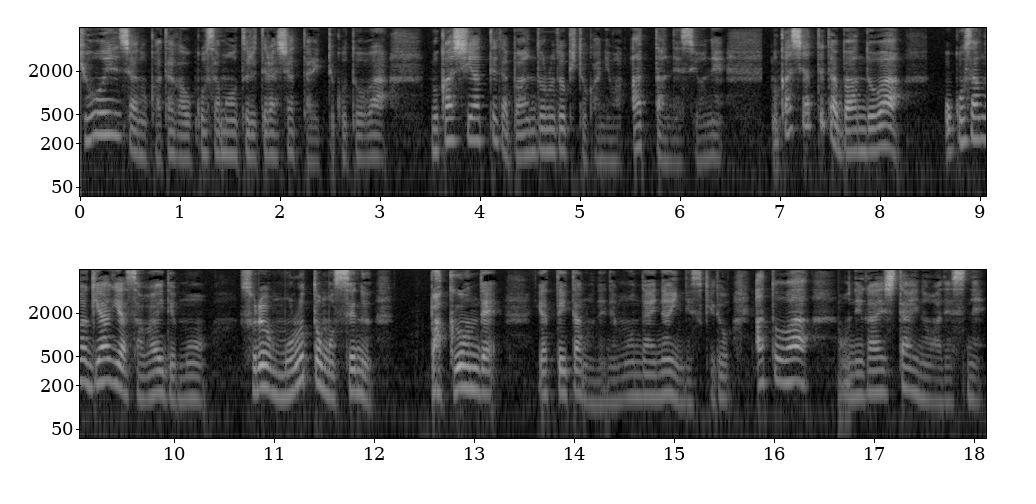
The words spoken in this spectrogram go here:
共演者の方がお子様を連れてらっしゃったりってことは昔やってたバンドの時とかにはあったんですよね。昔やってたバンドはお子さんがギャーギャー騒いでもそれをもろともせぬ爆音でやっていたのでね問題ないんですけどあとはお願いしたいのはですね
